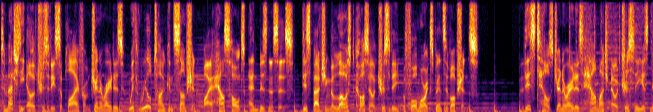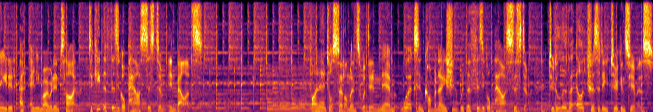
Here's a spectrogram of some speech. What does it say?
to match the electricity supply from generators with real-time consumption by households and businesses, dispatching the lowest cost electricity before more expensive options. This tells generators how much electricity is needed at any moment in time to keep the physical power system in balance. Financial settlements within NEM works in combination with the physical power system to deliver electricity to consumers.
